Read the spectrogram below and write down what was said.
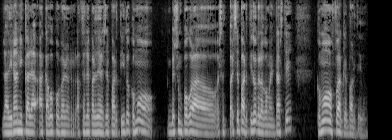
la dinámica acabó por hacerle perder ese partido. ¿Cómo ves un poco ese, ese partido que lo comentaste? ¿Cómo fue aquel partido?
